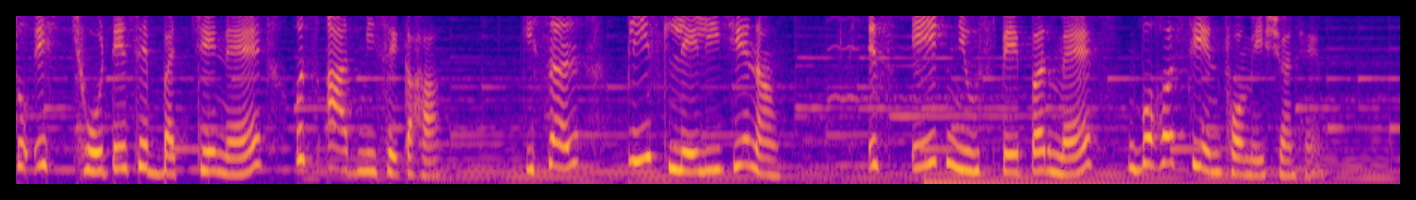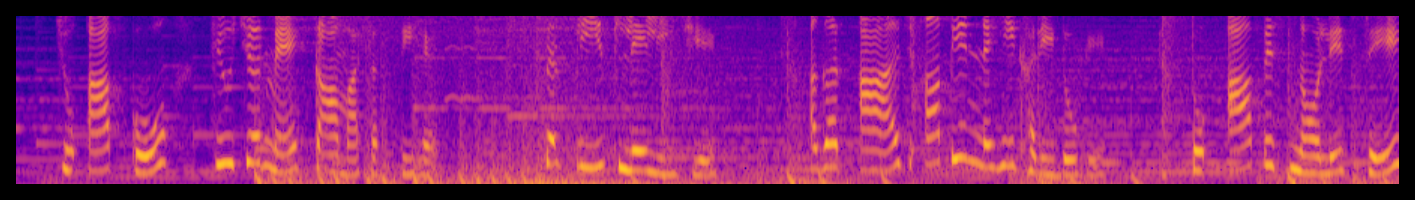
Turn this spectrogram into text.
तो इस छोटे से बच्चे ने उस आदमी से कहा कि, सर, प्लीज़ ले लीजिए ना। इस एक न्यूज़पेपर में बहुत सी इंफॉर्मेशन है, जो आपको फ्यूचर में काम आ सकती है। सर प्लीज़ ले लीजिए। अगर आज आप ये नहीं खरीदोगे तो आप इस नॉलेज से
